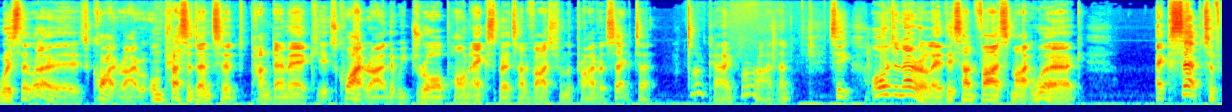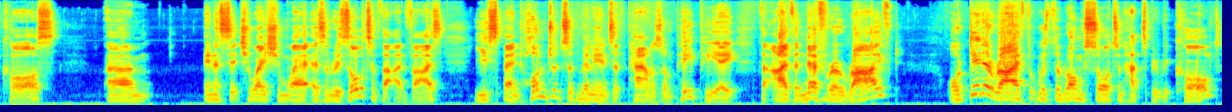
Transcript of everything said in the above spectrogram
was that well, it's quite right. Unprecedented pandemic. It's quite right that we draw upon expert advice from the private sector. Okay, all right then. See, ordinarily this advice might work, except of course, um, in a situation where, as a result of that advice, you spend hundreds of millions of pounds on PPE that either never arrived or did arrive but was the wrong sort and had to be recalled.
